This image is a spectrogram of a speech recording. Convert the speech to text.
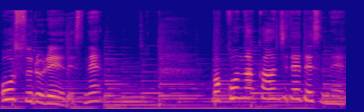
をする例ですね。まあ、こんな感じでですね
